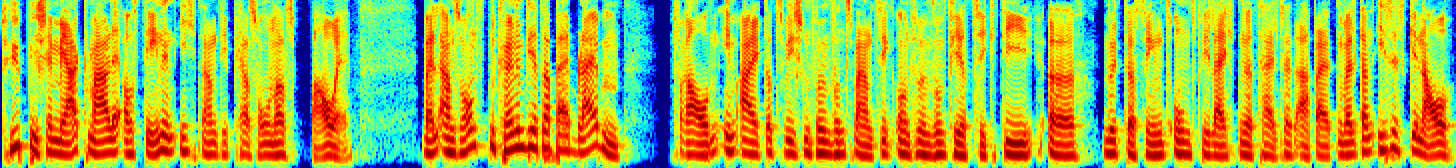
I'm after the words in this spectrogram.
typische Merkmale, aus denen ich dann die Personas baue. Weil ansonsten können wir dabei bleiben. Frauen im Alter zwischen 25 und 45, die äh, Mütter sind und vielleicht nur Teilzeit arbeiten, weil dann ist es genau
